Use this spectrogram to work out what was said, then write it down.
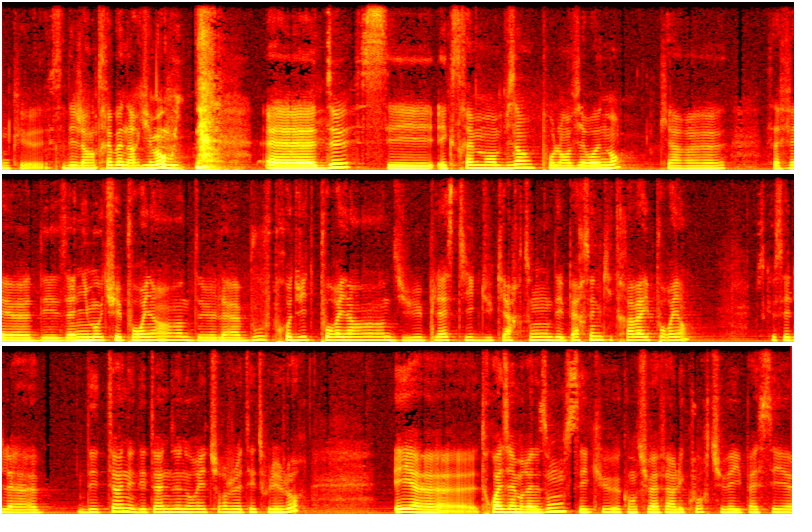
Donc, euh, c'est déjà un très bon argument. Oui. Euh, deux, c'est extrêmement bien pour l'environnement, car euh, ça fait des animaux tués pour rien, de la bouffe produite pour rien, du plastique, du carton, des personnes qui travaillent pour rien, parce que c'est de la des tonnes et des tonnes de nourriture jetée tous les jours. Et troisième raison, c'est que quand tu vas faire les cours, tu vas y passer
